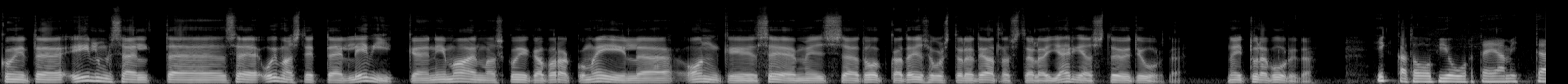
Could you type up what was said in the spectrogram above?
kuid äh, ilmselt äh, see uimastite levik äh, nii maailmas kui ka paraku meil ongi see, mis toob ka teisugustele teadlastele järjest tööd juurde. Neid tuleb uurida ikka toob juurde ja mitte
